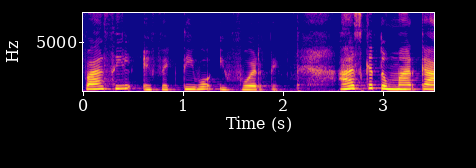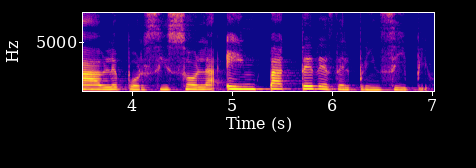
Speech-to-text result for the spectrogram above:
fácil, efectivo y fuerte. Haz que tu marca hable por sí sola e impacte desde el principio.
